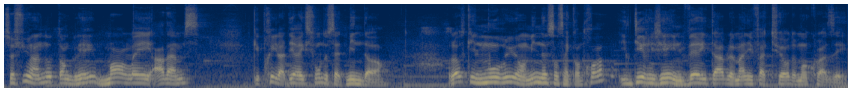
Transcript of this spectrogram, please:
Ce fut un autre Anglais, Morley Adams, qui prit la direction de cette mine d'or. Lorsqu'il mourut en 1953, il dirigeait une véritable manufacture de mots croisés.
